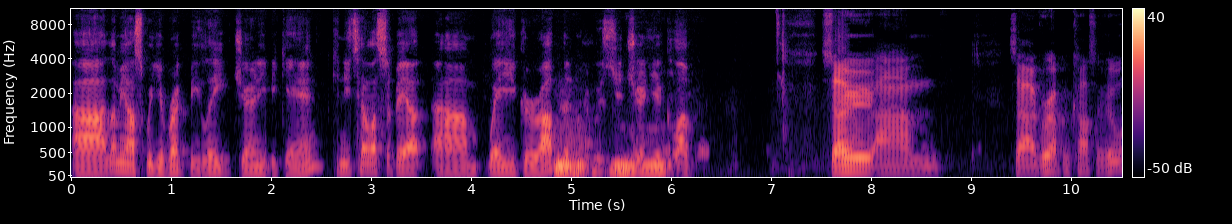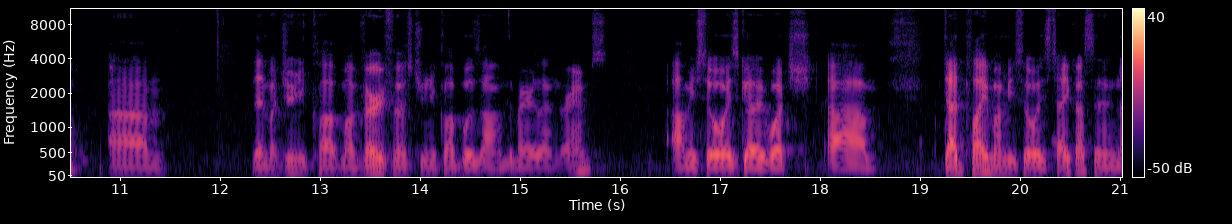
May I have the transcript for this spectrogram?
Uh, let me ask where your rugby league journey began. Can you tell us about um, where you grew up and who was your junior club? So, um, so I grew up in Castle Hill. Um, then my junior club, my very first junior club was um, the Merrylands Rams. Um, I used to always go watch um, dad play. Mum used to always take us, and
